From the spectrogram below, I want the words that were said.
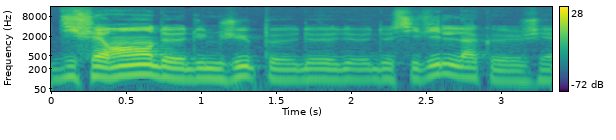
différent d'une jupe de, de civil là, que j'ai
